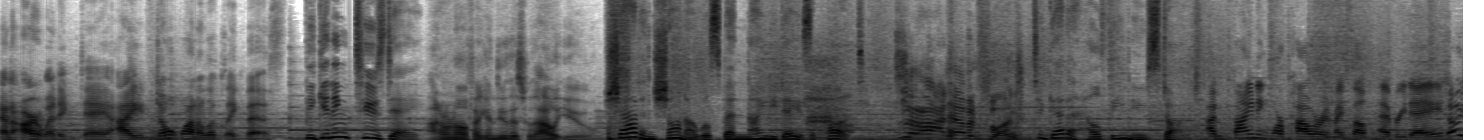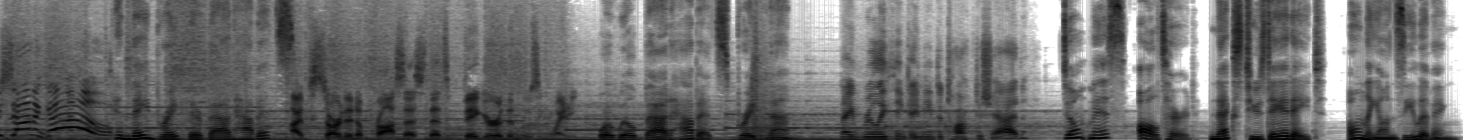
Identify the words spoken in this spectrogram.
On our wedding day, I don't want to look like this. Beginning Tuesday, I don't know if I can do this without you. Shad and Shawna will spend 90 days apart God, having fun. to get a healthy new start. I'm finding more power in myself every day. Go, Shawna, go! Can they break their bad habits? I've started a process that's bigger than losing weight. Or will bad habits break them? I really think I need to talk to Shad. Don't miss Altar'd next Tuesday at 8, only on Z Living.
